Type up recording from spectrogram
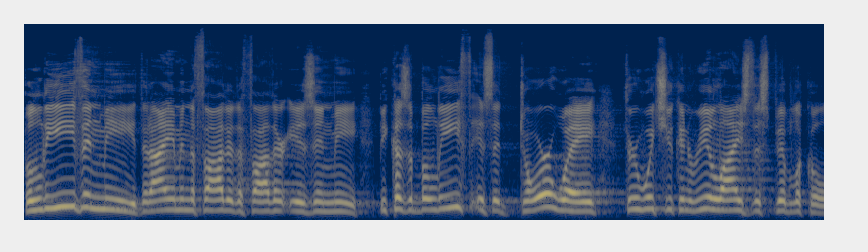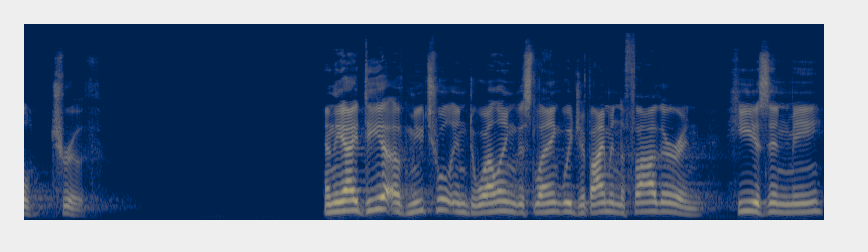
Believe in me that I am in the Father, the Father is in me. Because a belief is a doorway through which you can realize this biblical truth. And the idea of mutual indwelling, this language of I'm in the Father and he is in me.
